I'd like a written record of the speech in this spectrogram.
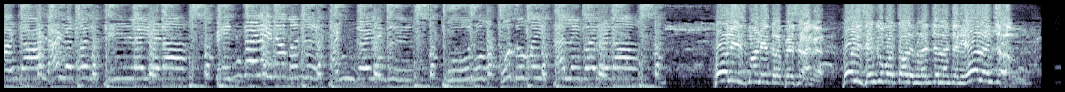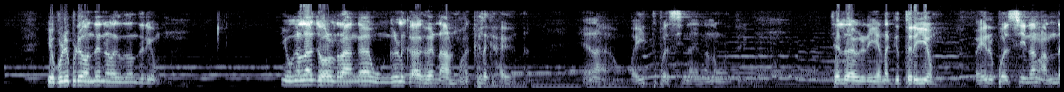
ஆண்டாள் அழகரின் பிள்ளையடா பெண்களை நமது கண்களிது கூறும் புதுமை தலைவரடா. போலீஸ் மானியத்துல பேசுறாங்க. போலீஸ் எங்க பார்த்தாலும் லஞ்சம் லஞ்சம் ஏன் லஞ்சம்? எப்படி இப்படி வந்து எனக்கு தான் தெரியும். இவங்கெல்லாம் சொல்கிறாங்க உங்களுக்காக நான் மக்களுக்காக ஏன்னா வயிற்று பசினா என்னன்னு உங்களுக்கு தெரியும்? செல்லுதாவிட எனக்கு தெரியும். வயிறு பசினா அந்த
